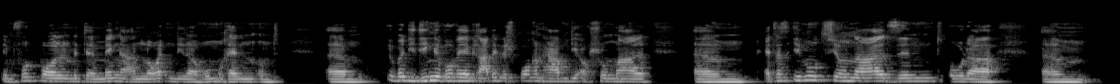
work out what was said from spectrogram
im Football mit der Menge an Leuten, die da rumrennen und ähm, über die Dinge, wo wir ja gerade gesprochen haben, die auch schon mal ähm, etwas emotional sind oder ähm,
